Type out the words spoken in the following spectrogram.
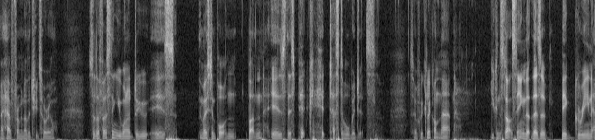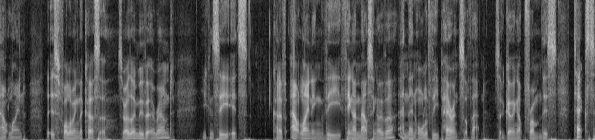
I have from another tutorial. So the first thing you want to do is the most important button is this pick hit testable widgets. So if we click on that, you can start seeing that there's a big green outline that is following the cursor. So as I move it around, you can see it's kind of outlining the thing I'm mousing over and then all of the parents of that. So going up from this text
